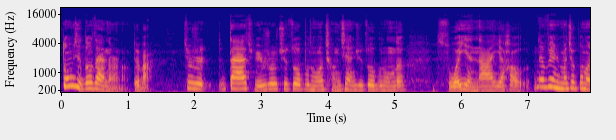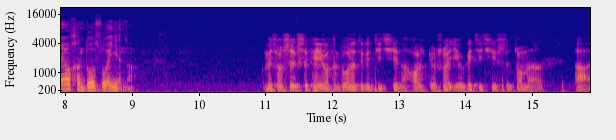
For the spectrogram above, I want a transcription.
东西都在那儿呢，对吧？就是大家比如说去做不同的呈现，去做不同的索引啊也好，那为什么就不能有很多索引呢？没错，是是可以有很多的这个机器，然后比如说有一个机器是专门啊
